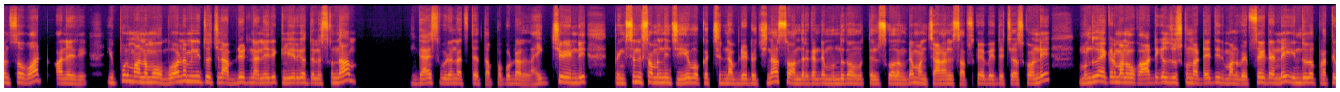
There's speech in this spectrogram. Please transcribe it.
అండ్ సో వాట్ అనేది. ఇప్పుడు మనము గవర్నమెంట్ నుంచి వచ్చిన అప్డేట్ అనేది క్లియర్గా తెలుసుకుందాం. గ్యాస్ వీడియో నచ్చితే తప్పకుండా లైక్ చేయండి. పెన్షన్కి సంబంధించి ఏ ఒక్క చిన్న అప్డేట్ వచ్చినా సో అందరికంటే ముందుగా తెలుసుకోవాలంటే మన ఛానల్ని సబ్స్క్రైబ్ అయితే చేసుకోండి. ముందుగా ఇక్కడ మనం ఒక ఆర్టికల్ చూసుకున్నట్టయితే ఇది మన వెబ్సైట్ అండి. ఇందులో ప్రతి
